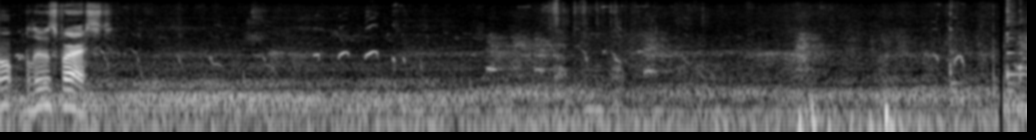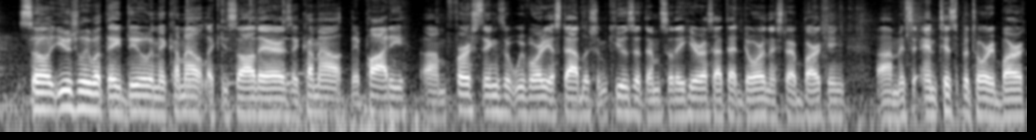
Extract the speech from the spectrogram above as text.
Oh, blues first. So usually what they do when they come out, like you saw there, is they come out, they potty. Um, first things that we've already established some cues with them, so they hear us at that door and they start barking. Um, it's an anticipatory bark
